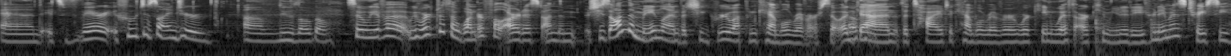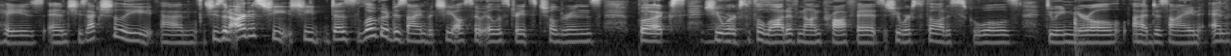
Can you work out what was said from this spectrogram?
and it's very. Who designed your um, new logo? So we have a we worked with a wonderful artist on the she's on the mainland but she grew up in Campbell River. So again, the tie to Campbell River working with our community. Her name is Tracy Hayes and she's actually um, she's an artist. She she does logo design but she also illustrates children's books. She works with a lot of nonprofits. She works with a lot of schools doing mural uh, design and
